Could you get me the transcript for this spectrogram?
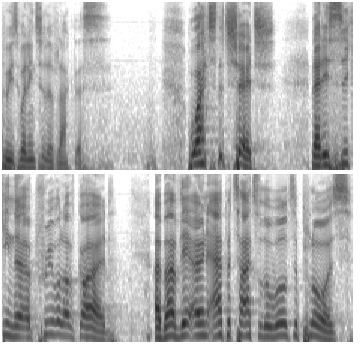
who is willing to live like this. Watch the church that is seeking the approval of God above their own appetites or the world's applause.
